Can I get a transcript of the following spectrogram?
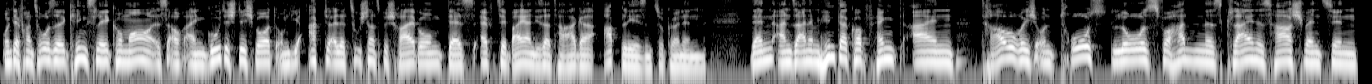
Und der Franzose Kingsley Coman ist auch ein gutes Stichwort, um die aktuelle Zustandsbeschreibung des FC Bayern dieser Tage ablesen zu können. Denn an seinem Hinterkopf hängt ein traurig und trostlos vorhandenes kleines Haarschwänzchen,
